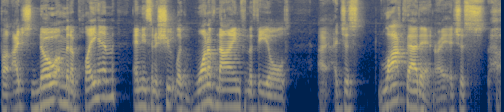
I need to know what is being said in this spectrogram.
But I just know I'm going to play him, and he's going to shoot like one of nine from the field. I, I just lock that in, right? It's just. Oh.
